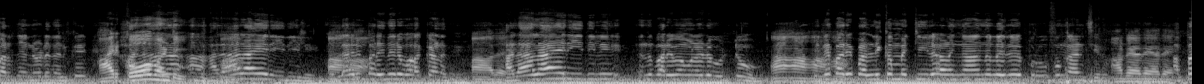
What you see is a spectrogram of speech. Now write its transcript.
പറഞ്ഞു എന്നോട് നിനക്ക് ഹലാലായ രീതിയിൽ എല്ലാവരും പറയുന്ന ഒരു വാക്കാണത്. ഹലാലായ രീതിയിൽ എന്ന് പറയുമ്പോൾ നമ്മളോട് വിട്ടു പിന്നെ പറയും പള്ളി കമ്മിറ്റിയിൽ അളങ്ങാന്നുള്ളൊരു പ്രൂഫും കാണിച്ചു അപ്പൊ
